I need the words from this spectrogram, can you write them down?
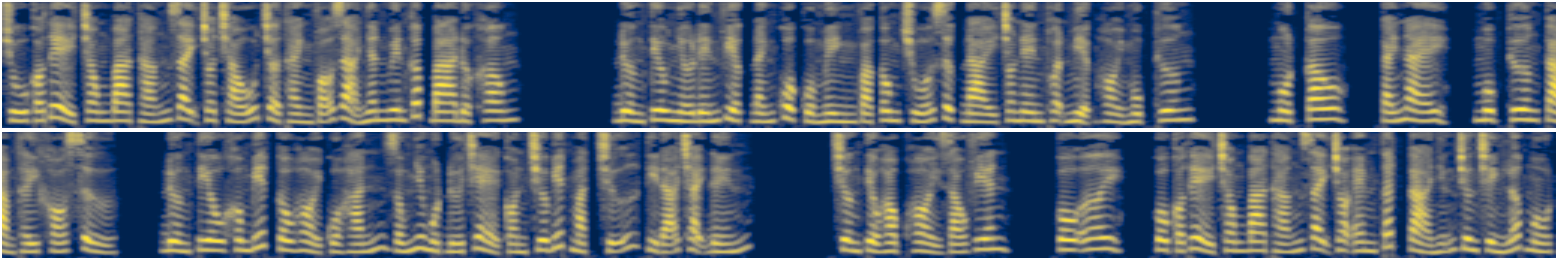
chú có thể trong 3 tháng dạy cho cháu trở thành võ giả nhân nguyên cấp 3 được không? Đường Tiêu nhớ đến việc đánh cuộc của mình và công chúa Dực Đài cho nên thuận miệng hỏi Mục Thương. Một câu, cái này, Mục Thương cảm thấy khó xử. Đường Tiêu không biết câu hỏi của hắn giống như một đứa trẻ còn chưa biết mặt chữ thì đã chạy đến. Trường tiểu học hỏi giáo viên, cô ơi, cô có thể trong 3 tháng dạy cho em tất cả những chương trình lớp 1,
